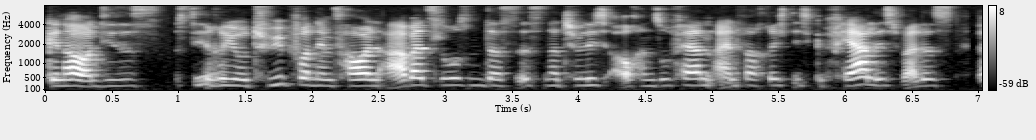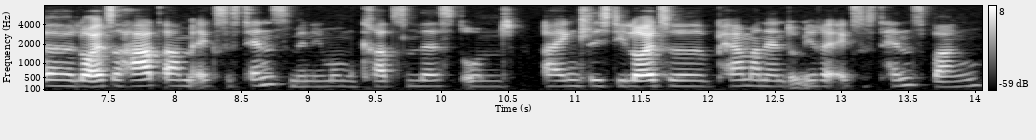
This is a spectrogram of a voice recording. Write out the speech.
Genau, und dieses Stereotyp von dem faulen Arbeitslosen, das ist natürlich auch insofern einfach richtig gefährlich, weil es äh, Leute hart am Existenzminimum kratzen lässt und eigentlich die Leute permanent um ihre Existenz bangen.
